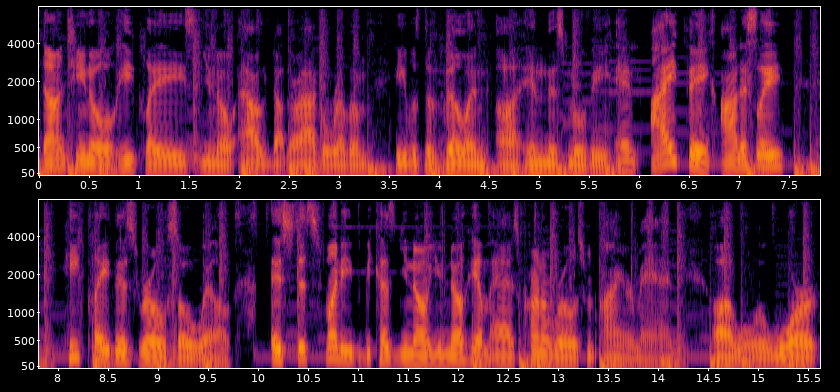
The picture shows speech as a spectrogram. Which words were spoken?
Don Cheadle, he plays, you know, Al, Dr. Algorithm. He was the villain uh, in this movie. And I think, honestly, he played this role so well. It's just funny because you know you know him as Colonel Rhodes from Iron Man, uh, War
